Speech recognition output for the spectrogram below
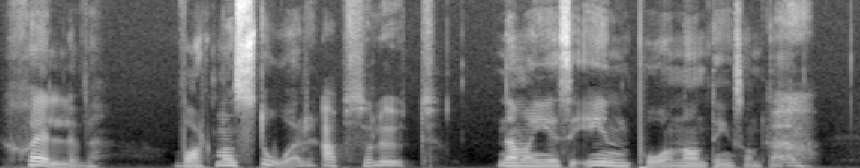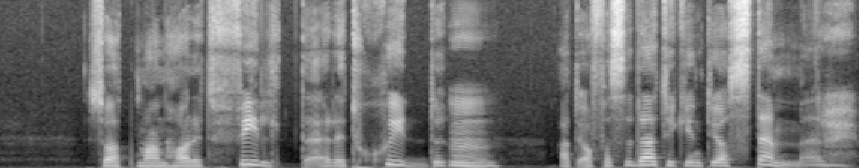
själv vart man står Absolut. när man ger sig in på någonting sånt där. Så att man har ett filter, ett skydd. Mm. Att ja, fast det där tycker inte jag stämmer.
